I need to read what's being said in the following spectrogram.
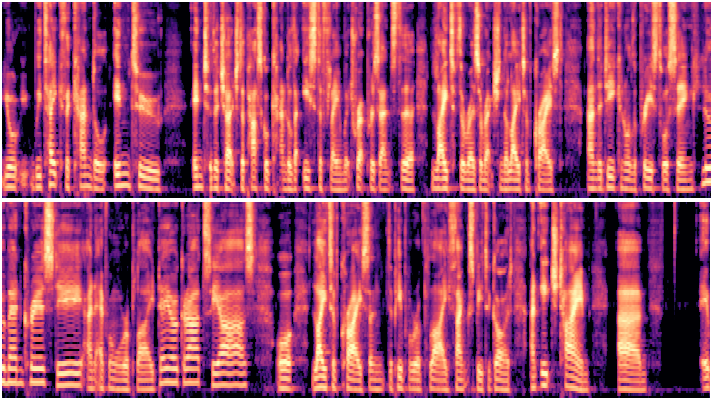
you we take the candle into into the church the paschal candle, the Easter flame, which represents the light of the resurrection, the light of Christ. And the deacon or the priest will sing Lumen Christi, and everyone will reply Deo gratias, or Light of Christ, and the people reply Thanks be to God. And each time, um, it,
